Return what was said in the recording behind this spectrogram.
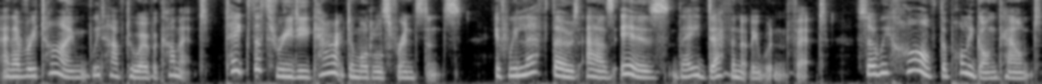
and every time we'd have to overcome it. Take the 3D character models for instance. If we left those as is, they definitely wouldn't fit. So we halved the polygon count,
